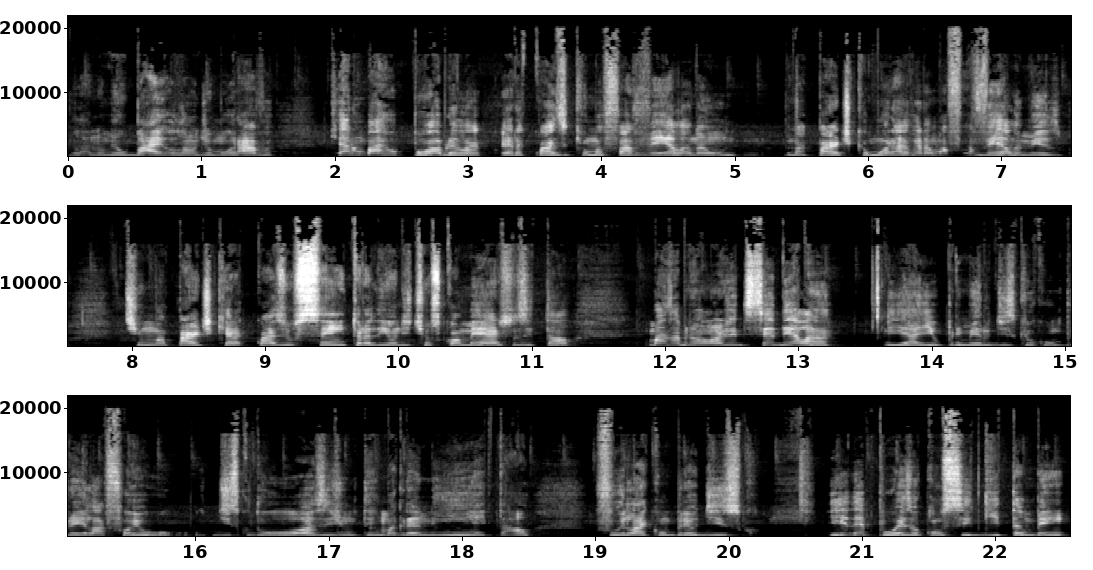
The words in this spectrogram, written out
lá no meu bairro, lá onde eu morava, que era um bairro pobre, ela era quase que uma favela. Na, um, na parte que eu morava era uma favela mesmo. Tinha uma parte que era quase o centro ali, onde tinha os comércios e tal. Mas abriu uma loja de CD lá. E aí o primeiro disco que eu comprei lá foi o, o disco do Ozzy, juntei uma graninha e tal. Fui lá e comprei o disco. E depois eu consegui também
